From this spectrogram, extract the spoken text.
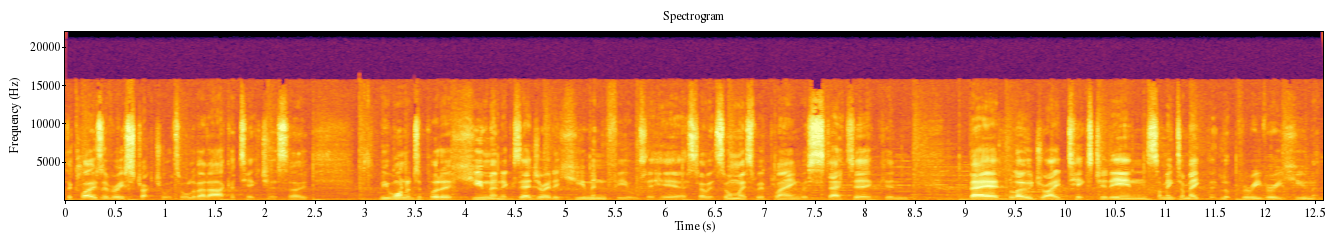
the clothes are very structural. It's all about architecture. So we wanted to put a human, exaggerated human feel to hair. So it's almost we're playing with static and bad blow dried textured in, something to make it look very, very human.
